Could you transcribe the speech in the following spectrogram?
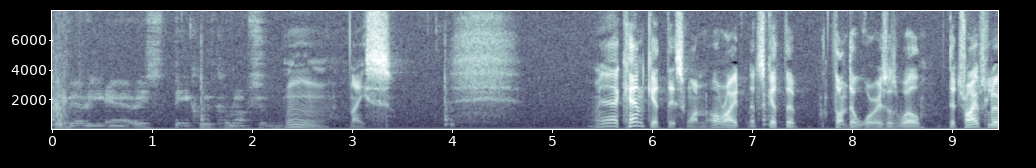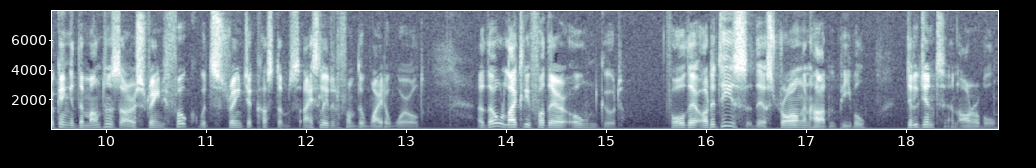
The very air is thick with corruption. Hmm, nice. Yeah, I can't get this one. Alright, let's get the Thunder Warriors as well. The tribes lurking in the mountains are a strange folk with stranger customs, isolated from the wider world. although likely for their own good. For all their oddities, they are strong and hardened people, diligent and honorable.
